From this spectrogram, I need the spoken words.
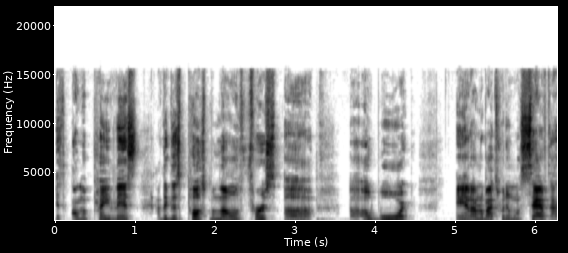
It's on the playlist. I think this Post Malone's first uh, uh, award. And I don't know about 21 Savage. I,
